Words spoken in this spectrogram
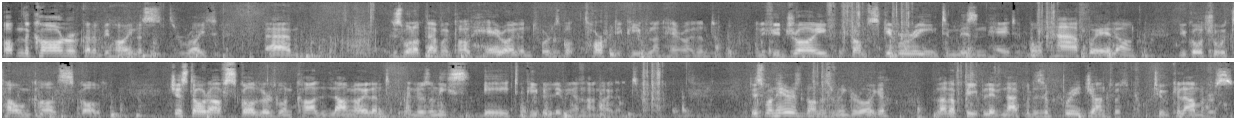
Up in the corner, kind of behind us to the right, um, there's one up one called Hare Island, where there's about 30 people on Hare Island. And if you drive from Skibbereen to Mizen Head, about halfway along, you go through a town called Schull. Just out of Schull, there's one called Long Island, and there's only eight people living on Long Island. This one here is known as Ringarogy. A lot of people live in that, but there's a bridge onto it, two kilometres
